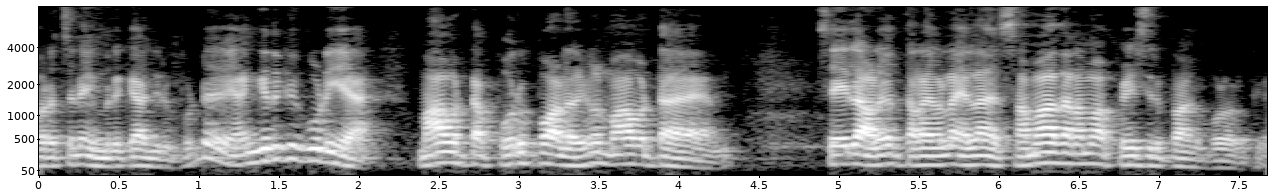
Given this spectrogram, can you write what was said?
பிரச்சனையும் இருக்கான்னு சொல்லி போட்டு அங்கே இருக்கக்கூடிய மாவட்ட பொறுப்பாளர்கள் மாவட்ட செயலாளர்கள் தலைவர்லாம் எல்லாம் சமாதானமாக பேசியிருப்பாங்க போல இருக்கு.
